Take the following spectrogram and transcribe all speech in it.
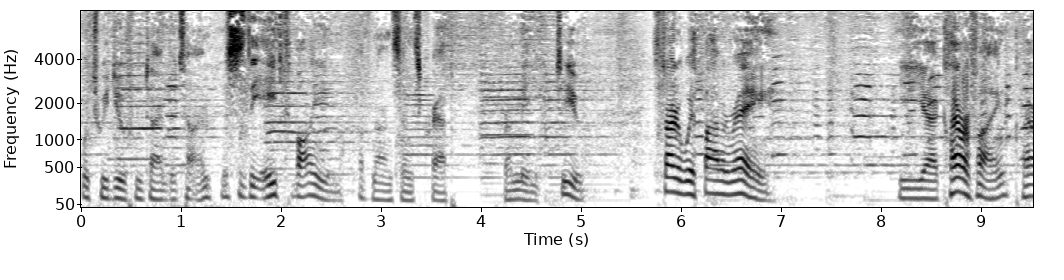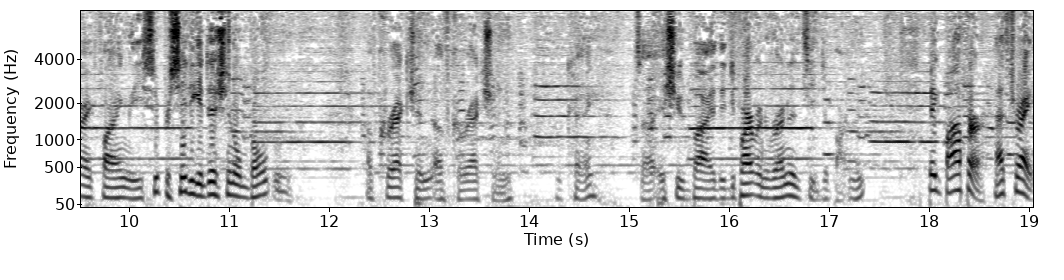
which we do from time to time. This is the eighth volume of nonsense crap from me to you. Started with Bob and Ray. The uh, clarifying, clarifying the superseding additional Bolton of correction of correction. Okay, it's uh, issued by the Department of Redundancy Department. Big Bopper. That's right,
